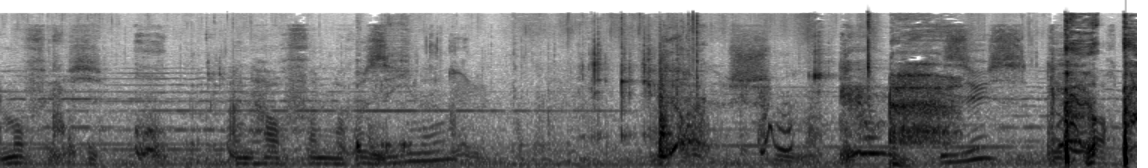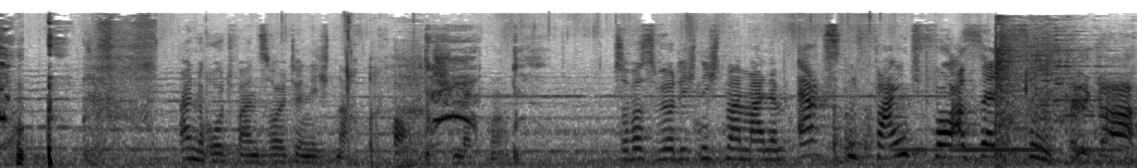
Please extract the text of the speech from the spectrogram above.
Muffig. Ein Hauch von Rosine. Süß. Ein Rotwein sollte nicht nach Koch schmecken. Sowas würde ich nicht mal meinem ärgsten Feind vorsetzen. Helga!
